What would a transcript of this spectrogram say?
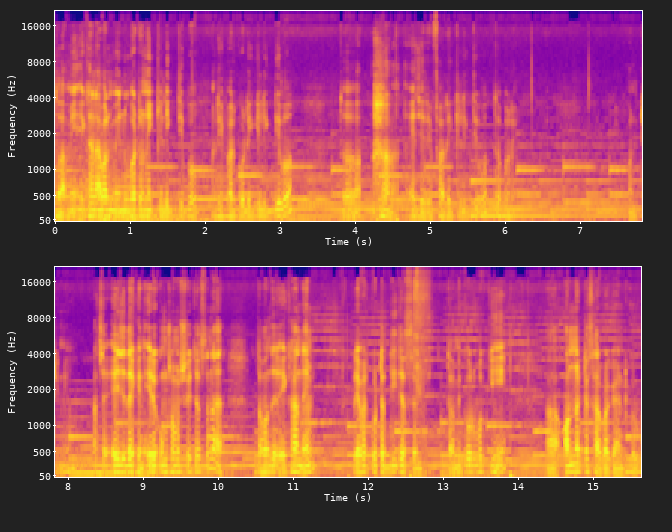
তো আমি এখানে আবার মেনু বাটনে ক্লিক দিব রেফার কোডে ক্লিক দিব। তো হ্যাঁ এই যে রেফারে ক্লিক দিব, তারপরে কন্টিনিউ আচ্ছা এই যে দেখেন, এরকম সমস্যা হইতেছে না? তো আমাদের এখানে রেফার কোডটা দিতেছে না। তো আমি করব কি অন্য একটা সার্ভার কানেক্ট করব।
